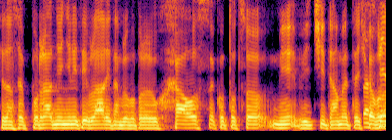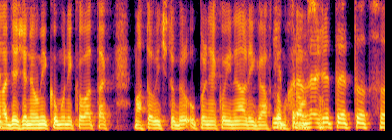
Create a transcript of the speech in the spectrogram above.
že tam se pořád měnily ty vlády, tam byl opravdu chaos, jako to, co my vyčítáme teďka vlastně... vládě, že neumí komunikovat, tak Matovič to byl úplně jako jiná liga v tom je chaosu. pravda, že to je to, co,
